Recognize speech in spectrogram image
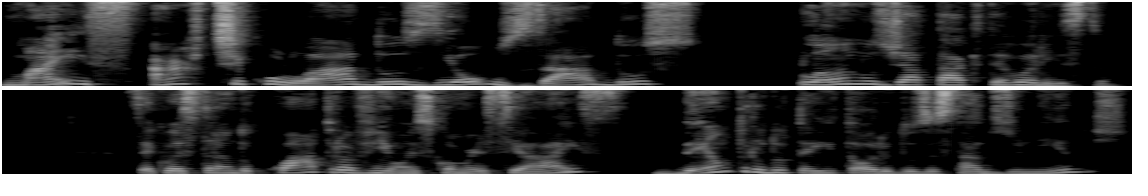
mais articulados e ousados planos de ataque terrorista, sequestrando quatro aviões comerciais dentro do território dos Estados Unidos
